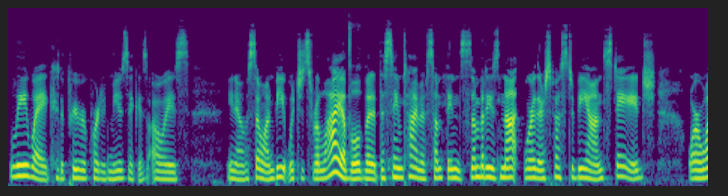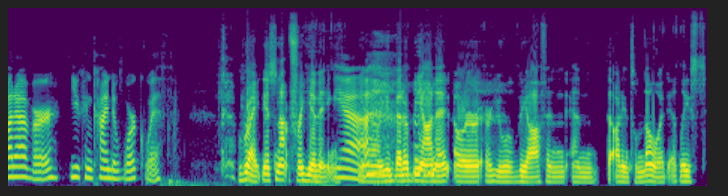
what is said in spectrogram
leeway because the pre recorded music is always, you know, so on beat, which is reliable. But at the same time, if something, somebody's not where they're supposed to be on stage or whatever, you can kind of work with. Right, it's not forgiving. Yeah. you know, you better be on it, or or you will be off, and and the audience will know it. At least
